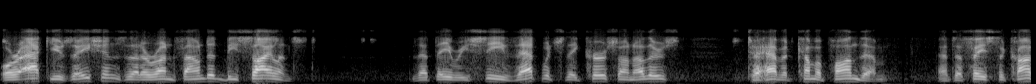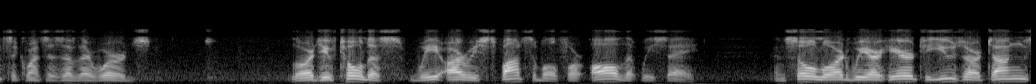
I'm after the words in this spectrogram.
or accusations that are unfounded be silenced that they receive that which they curse on others to have it come upon them and to face the consequences of their words. Lord, you've told us we are responsible for all that we say. And so, Lord, we are here to use our tongues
